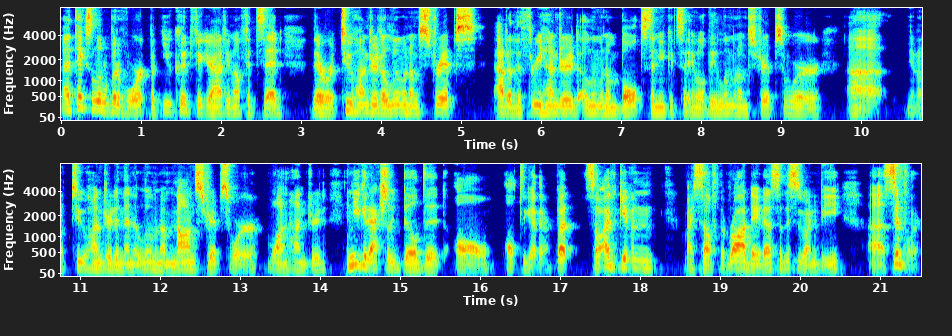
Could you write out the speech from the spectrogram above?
uh, it takes a little bit of work, but you could figure out, you know, if it said there were 200 aluminum strips out of the 300 aluminum bolts, then you could say, well, the aluminum strips were uh, you know 200 and then aluminum non-strips were 100 and you could actually build it all all together. But so I've given myself the raw data so this is going to be uh, simpler.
